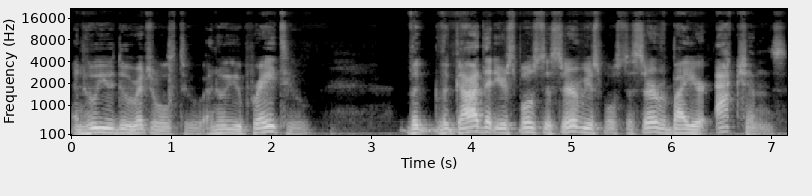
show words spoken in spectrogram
and who you do rituals to, and who you pray to the, the God that you're supposed to serve, you're supposed to serve by your actions.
